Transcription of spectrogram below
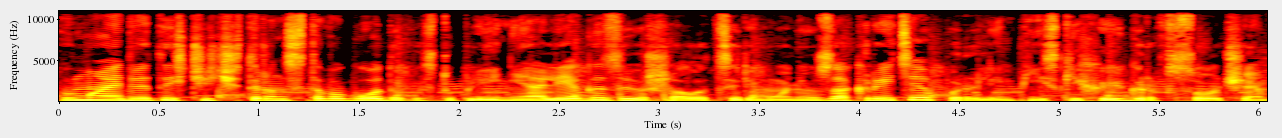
В мае 2014 года выступление Олега завершало церемонию закрытия Паралимпийских игр в Сочи.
